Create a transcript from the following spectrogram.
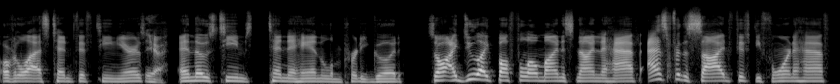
over the last 10, 15 years. Yeah. And those teams tend to handle them pretty good. So I do like Buffalo minus nine and a half. As for the side, 54 and a half.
